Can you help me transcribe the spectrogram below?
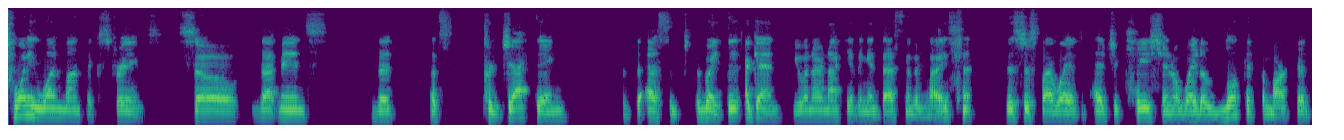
21 month extremes. So that means that that's projecting the S. Wait, th- again, you and I are not giving investment advice. this is just by way of education, a way to look at the market.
